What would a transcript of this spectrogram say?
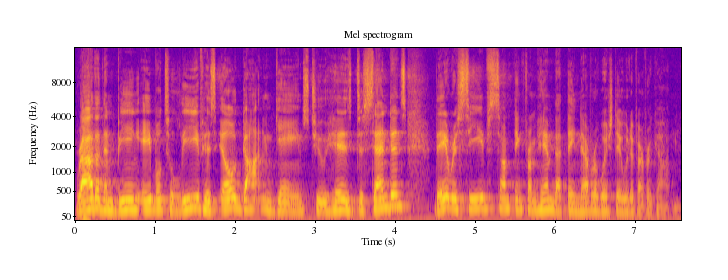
Rather than being able to leave his ill gotten gains to his descendants, they received something from him that they never wished they would have ever gotten.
